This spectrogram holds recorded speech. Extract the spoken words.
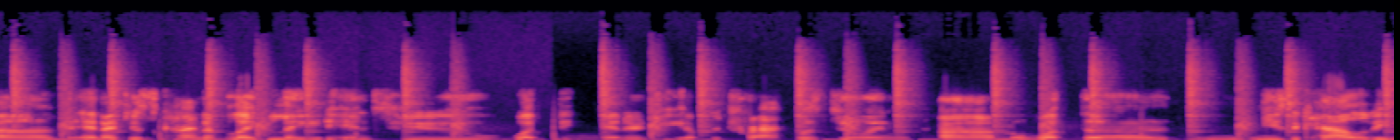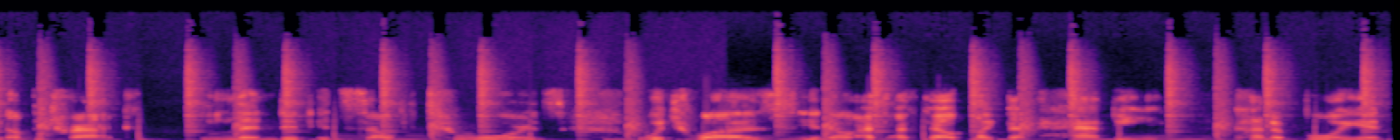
Um, and I just kind of like laid into what the energy of the track was doing, um, what the musicality of the track lended itself towards, which was, you know, I, I felt like that happy kind of buoyant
